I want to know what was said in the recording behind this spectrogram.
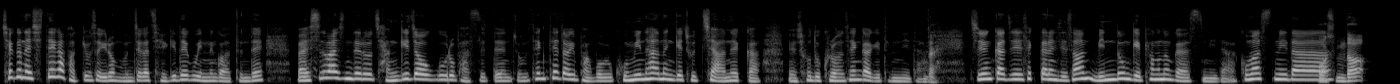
최근에 시대가 바뀌면서 이런 문제가 제기되고 있는 것 같은데 말씀하신 대로 장기적으로 봤을 때는 좀 생태적인 방법을 고민하는 게 좋지 않을까. 예, 저도 그런 생각이 듭니다. 네. 지금까지 색다른 시선 민동기 평론가였습니다. 고맙습니다. 고맙습니다.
